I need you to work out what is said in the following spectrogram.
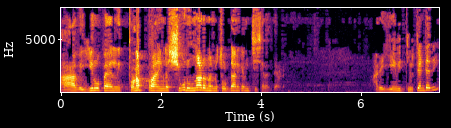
ఆ వెయ్యి రూపాయలని తృణప్రాయంగా శివుడు ఉన్నాడు నన్ను చూడ్డానికని ఇచ్చేశారు అంతే ఆవిడ. అరే ఏమి ధృతి అంటే అది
